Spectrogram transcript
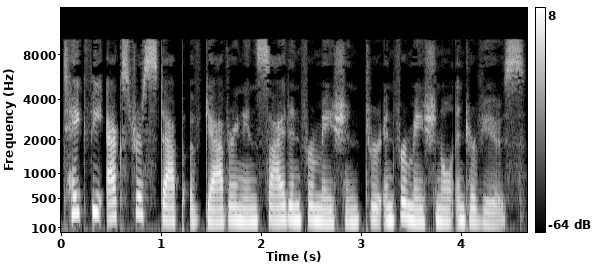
Take the extra step of gathering inside information through informational interviews.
